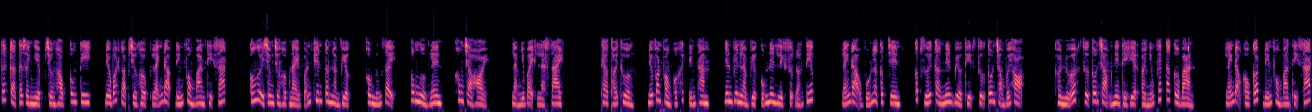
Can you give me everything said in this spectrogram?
Tất cả các doanh nghiệp, trường học, công ty đều bắt gặp trường hợp lãnh đạo đến phòng ban thị sát có người trong trường hợp này vẫn chuyên tâm làm việc, không đứng dậy, không ngừng lên, không chào hỏi. Làm như vậy là sai. Theo thói thường, nếu văn phòng có khách đến thăm, nhân viên làm việc cũng nên lịch sự đón tiếp. Lãnh đạo vốn là cấp trên, cấp dưới càng nên biểu thị sự tôn trọng với họ. Hơn nữa, sự tôn trọng nên thể hiện ở những phép tắc cơ bản. Lãnh đạo cao cấp đến phòng ban thị sát,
